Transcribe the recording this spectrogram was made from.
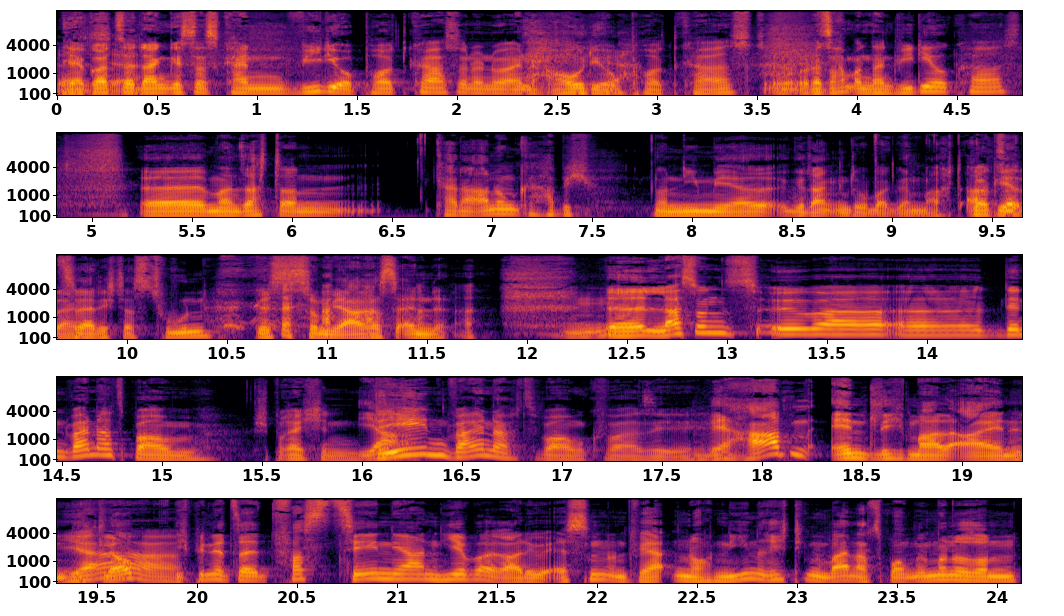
Ja, Gott sei Dank ist das kein Videopodcast, sondern nur ein Audiopodcast. Äh, Oder sagt man dann Videocast? Äh, man sagt dann, keine Ahnung, habe ich noch nie mehr Gedanken drüber gemacht. Ab jetzt Dank. werde ich das tun, bis zum Jahresende. Äh, lass uns über äh, den Weihnachtsbaum sprechen. Ja. Den Weihnachtsbaum quasi. Wir haben endlich mal einen. Ja. Ich glaube, ich bin jetzt seit fast zehn Jahren hier bei Radio Essen und wir hatten noch nie einen richtigen Weihnachtsbaum. Immer nur so ein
